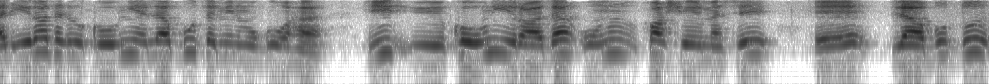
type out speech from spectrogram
Əl-iradətil qovniyə lə buddə min vuquhə. Deyir, e, qovni iradə onun baş verməsi e, ləbuddur.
